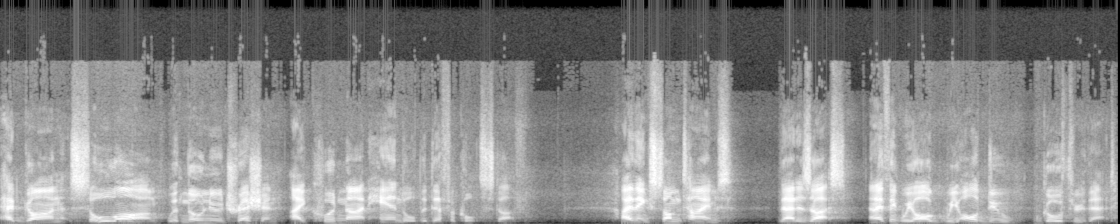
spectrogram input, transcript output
had gone so long with no nutrition, I could not handle the difficult stuff. I think sometimes that is us. And I think we all, we all do go through that,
